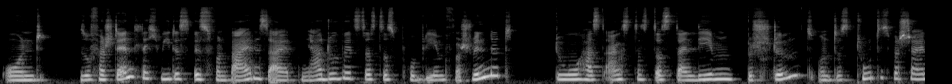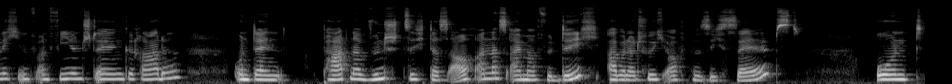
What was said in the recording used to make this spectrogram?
Und so verständlich wie das ist von beiden Seiten, ja, du willst, dass das Problem verschwindet, du hast Angst, dass das dein Leben bestimmt und das tut es wahrscheinlich in, an vielen Stellen gerade und dein Partner wünscht sich das auch anders, einmal für dich, aber natürlich auch für sich selbst und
